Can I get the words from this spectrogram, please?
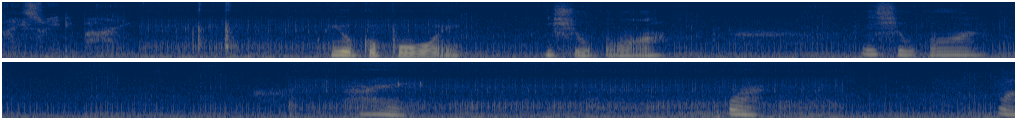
Hi, sweetie pie. You're a good boy. Yes, you are. Yes, you are. Hi. What? What?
